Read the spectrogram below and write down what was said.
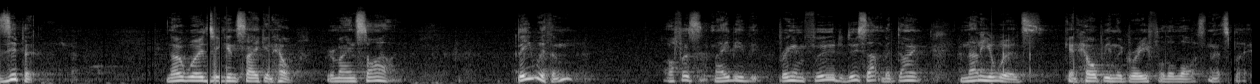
zip it. No words you can say can help. Remain silent be with them. Offers maybe bring them food or do something, but don't. None of your words can help in the grief or the loss in that space.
